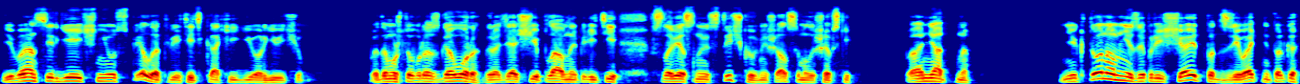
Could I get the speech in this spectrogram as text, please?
Иван Сергеевич не успел ответить Кахе Георгиевичу, потому что в разговор, грозящий плавно перейти в словесную стычку, вмешался Малышевский. — Понятно. — Никто нам не запрещает подозревать не только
